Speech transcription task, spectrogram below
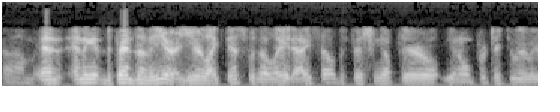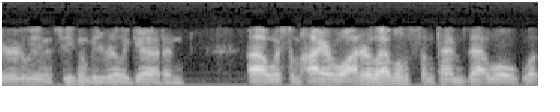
Um, and, and it depends on the year. A year like this with a late ice out, the fishing up there, you know, particularly early in the season will be really good. And, uh, with some higher water levels, sometimes that will, well,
